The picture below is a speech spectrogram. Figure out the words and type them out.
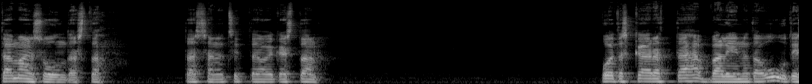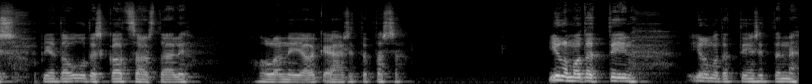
tämän suuntaista. Tässä nyt sitten oikeastaan voitaisiin käydä tähän väliin noita uutis, pientä uutiskatsausta, eli Hollannin jälkeen sitten tässä ilmoitettiin, ilmoitettiin sitten ne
